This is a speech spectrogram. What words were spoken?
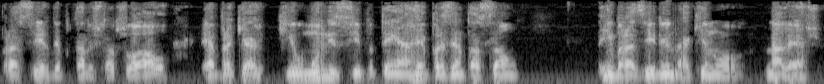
para ser deputado estadual, é para que, que o município tenha representação em Brasília, aqui no, na Leste.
